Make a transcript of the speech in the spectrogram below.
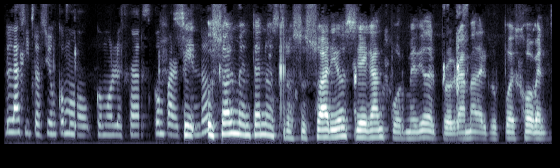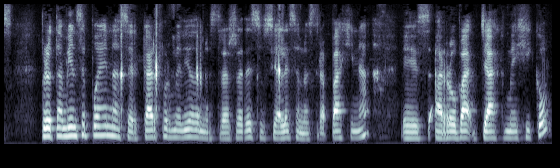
la situación como, como lo estás Sí, compartiendo. usualmente nuestros usuarios llegan por medio del programa del grupo de jóvenes, pero también se pueden acercar por medio de nuestras redes sociales en nuestra página, es arroba Jack México.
